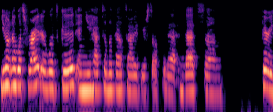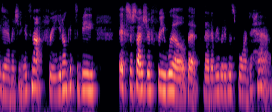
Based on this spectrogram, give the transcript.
You don't know what's right or what's good, and you have to look outside of yourself for that. And that's, um, very damaging. It's not free. You don't get to be exercise your free will that that everybody was born to have.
